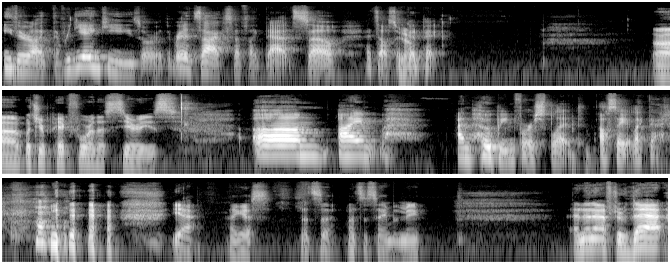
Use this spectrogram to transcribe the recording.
either like the Yankees or the Red Sox stuff like that. So it's also yep. a good pick. Uh, what's your pick for the series? Um, I'm I'm hoping for a split. I'll say it like that. yeah, I guess that's the that's the same with me. And then after that,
